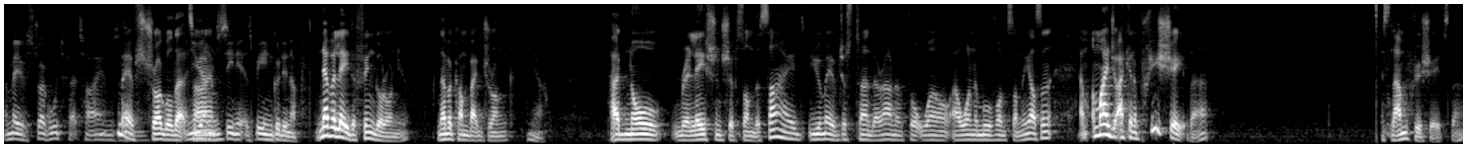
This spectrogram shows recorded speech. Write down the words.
I may have struggled at times. may have struggled at and you haven't seen it as being good enough. never laid a finger on you, never come back drunk, Yeah. Had no relationships on the side, you may have just turned around and thought, well, I want to move on to something else. And, and mind you, I can appreciate that. Islam appreciates that.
